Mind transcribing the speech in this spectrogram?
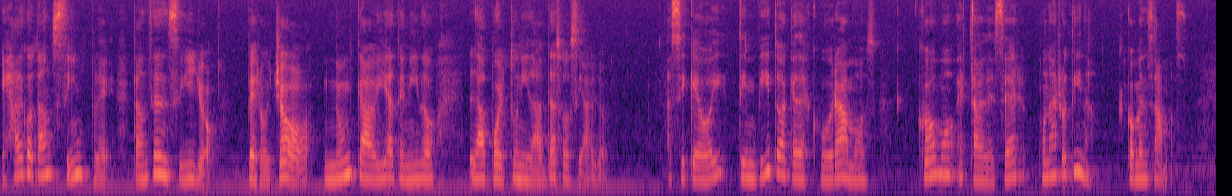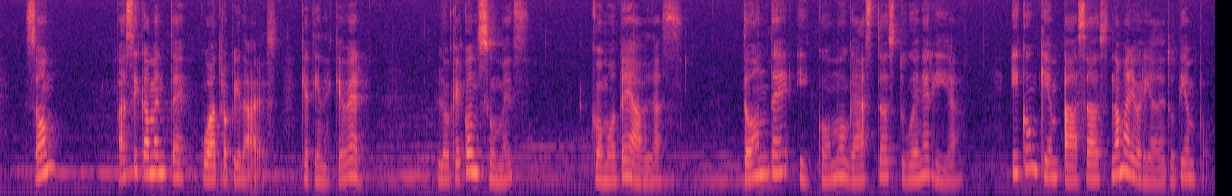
Es algo tan simple, tan sencillo, pero yo nunca había tenido la oportunidad de asociarlo. Así que hoy te invito a que descubramos cómo establecer una rutina. Comenzamos. Son básicamente cuatro pilares que tienes que ver. Lo que consumes, cómo te hablas, dónde y cómo gastas tu energía y con quién pasas la mayoría de tu tiempo.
